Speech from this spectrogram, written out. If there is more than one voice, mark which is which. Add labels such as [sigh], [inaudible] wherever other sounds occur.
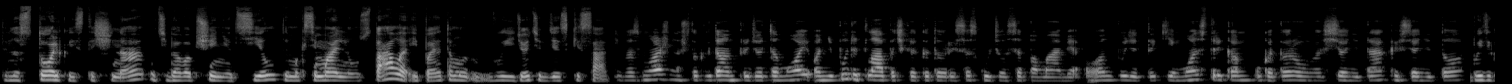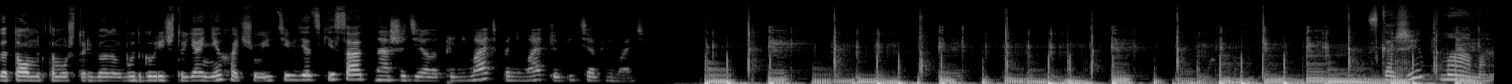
Speaker 1: ты настолько истощена, у тебя вообще нет сил, ты максимально устала, и поэтому вы идете в детский сад.
Speaker 2: И возможно, что когда он придет домой, он не будет лапочкой, который соскучился по маме, он будет таким монстриком, у которого все не так и все не то.
Speaker 1: Быть готовым к тому, что ребенок будет говорить, что я не хочу идти в детский сад.
Speaker 2: Наше дело принимать, понимать, любить и обнимать.
Speaker 3: Скажи, мама.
